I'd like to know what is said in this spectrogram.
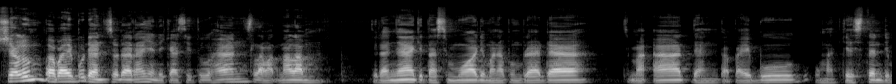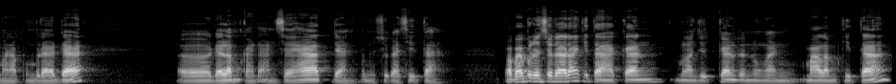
Shalom Bapak Ibu dan Saudara yang dikasih Tuhan, selamat malam. Kiranya kita semua di mana pun berada, jemaat dan Bapak Ibu, umat Kristen di mana pun berada, eh, dalam keadaan sehat dan penuh sukacita. Bapak Ibu dan Saudara, kita akan melanjutkan renungan malam kita.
